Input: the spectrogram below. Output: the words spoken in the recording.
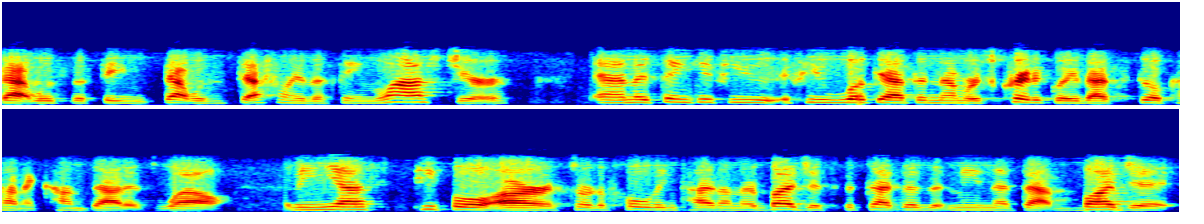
that was the theme, that was definitely the theme last year. And I think if you, if you look at the numbers critically, that still kind of comes out as well. I mean, yes, people are sort of holding tight on their budgets, but that doesn't mean that that budget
